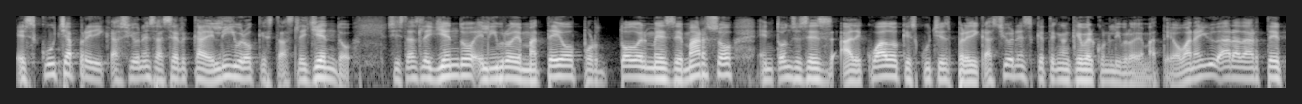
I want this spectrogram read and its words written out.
escucha predicaciones acerca del libro que estás leyendo. Si estás leyendo el libro de Mateo por todo el mes de marzo, entonces es adecuado que escuches predicaciones que tengan que ver con el libro de Mateo. Van a ayudar a darte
